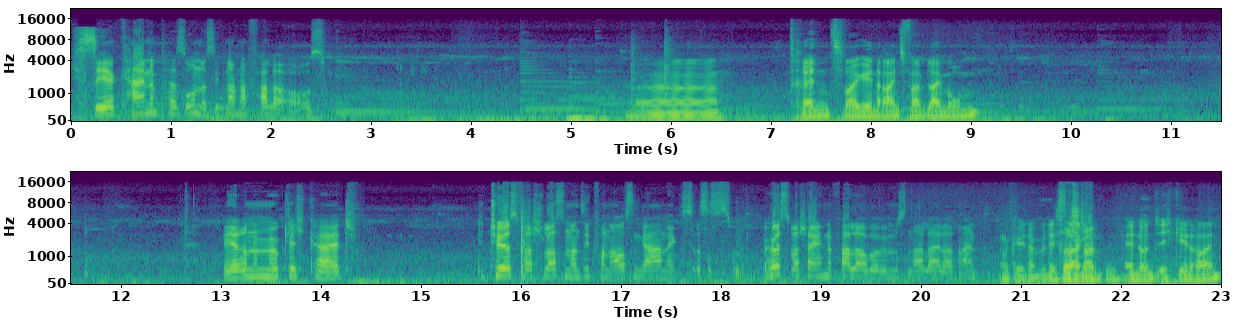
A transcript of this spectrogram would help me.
Ich sehe keine Person, das sieht nach einer Falle aus. Äh, trennen, zwei gehen rein, zwei bleiben oben. Wäre eine Möglichkeit. Die Tür ist verschlossen, man sieht von außen gar nichts. Es ist höchstwahrscheinlich eine Falle, aber wir müssen da leider rein. Okay, dann würde ich Verstanden. sagen, Ende und ich gehen rein.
